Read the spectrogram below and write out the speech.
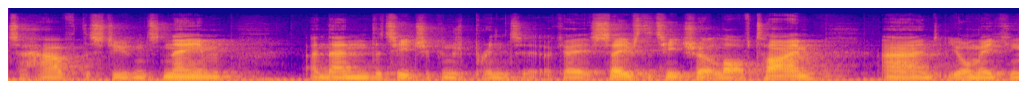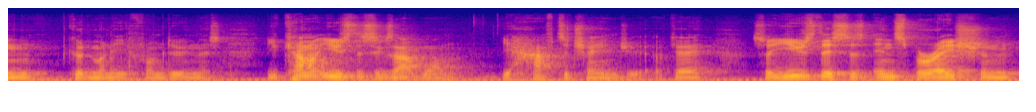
to have the student's name and then the teacher can just print it. Okay, it saves the teacher a lot of time and you're making good money from doing this. You cannot use this exact one. You have to change it, okay? So use this as inspiration,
